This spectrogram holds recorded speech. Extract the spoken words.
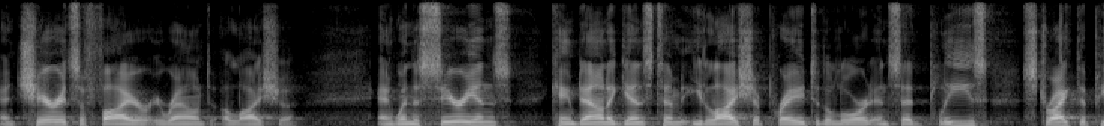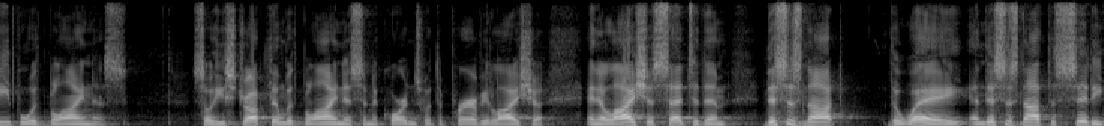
and chariots of fire around Elisha. And when the Syrians came down against him, Elisha prayed to the Lord and said, Please strike the people with blindness. So he struck them with blindness in accordance with the prayer of Elisha. And Elisha said to them, This is not the way, and this is not the city.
